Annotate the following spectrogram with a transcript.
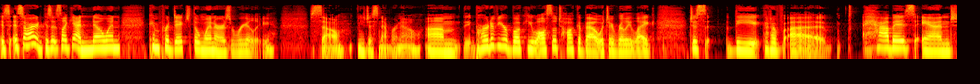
it's it's hard because it's like, yeah, no one can predict the winners really. So you just never know. Um, part of your book, you also talk about, which I really like, just the kind of uh, habits and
